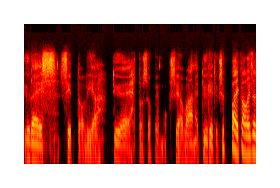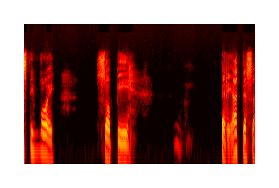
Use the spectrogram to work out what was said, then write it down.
yleissitovia työehtosopimuksia, vaan että yritykset paikallisesti voi sopia periaatteessa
